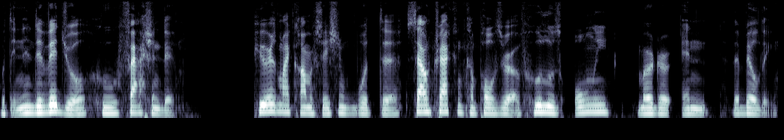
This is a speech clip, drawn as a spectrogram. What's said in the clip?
with an individual who fashioned it. Here is my conversation with the soundtrack and composer of Hulu's only Murder in the Building.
